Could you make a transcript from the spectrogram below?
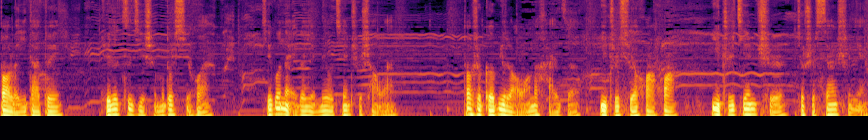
报了一大堆，觉得自己什么都喜欢，结果哪个也没有坚持上完。倒是隔壁老王的孩子一直学画画，一直坚持就是三十年，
